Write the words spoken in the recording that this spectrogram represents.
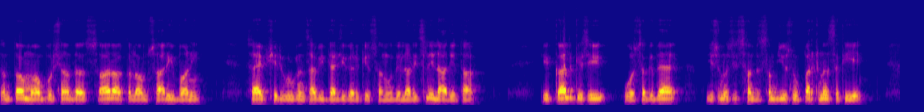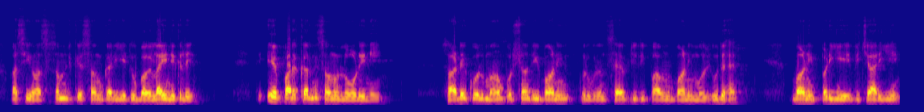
ਸੰਤਾਂ ਮਹਾਂਪੁਰਸ਼ਾਂ ਦਾ ਸਾਰਾ ਕਲਾਮ, ਸਾਰੀ ਬਾਣੀ ਸਾਹਿਬ ਸ੍ਰੀ ਗੁਰੂ ਗ੍ਰੰਥ ਸਾਹਿਬ ਜੀ ਦਰਜ ਕਰਕੇ ਸਾਨੂੰ ਉਹਦੇ ਲੜ ਇਸ ਲਈ ਲਾ ਦਿੱਤਾ ਕਿ ਕੱਲ ਕਿਸੇ, ਹੋ ਸਕਦਾ ਜਿਸ ਨੂੰ ਅਸੀਂ ਸੰਤ ਸਮਝੀ ਉਸ ਨੂੰ ਪਰਖ ਨਾ ਸਕੀਏ, ਅਸੀਂ ਹੱਸ ਸਮਝ ਕੇ ਸੰਗ ਕਰੀਏ, ਤੂੰ ਬਗਲਾ ਹੀ ਨਿਕਲੇ। ਤੇ ਇਹ ਪਰਖ ਕਰਨ ਦੀ ਸਾਨੂੰ ਲੋੜ ਹੀ ਨਹੀਂ। ਸਾਡੇ ਕੋਲ ਮਹਾਂਪੁਰਸ਼ਾਂ ਦੀ ਬਾਣੀ, ਗੁਰੂ ਗ੍ਰੰਥ ਸਾਹਿਬ ਜੀ ਦੀ ਪਾਵਨ ਬਾਣੀ ਮੌਜੂਦ ਹੈ। ਬਾਣੀ ਪੜ੍ਹੀਏ, ਵਿਚਾਰੀਏ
